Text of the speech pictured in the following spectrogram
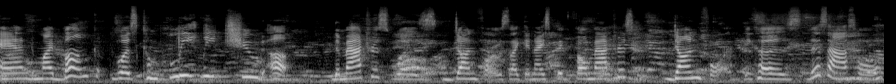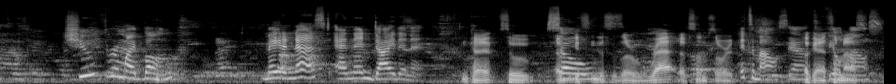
And my bunk was completely chewed up. The mattress was done for. It was like a nice big foam mattress, done for. Because this asshole chewed through my bunk, made a nest, and then died in it. Okay. So, So- I'm guessing this is a rat of some sort. It's a mouse, yeah. Okay, it's a field mouse.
